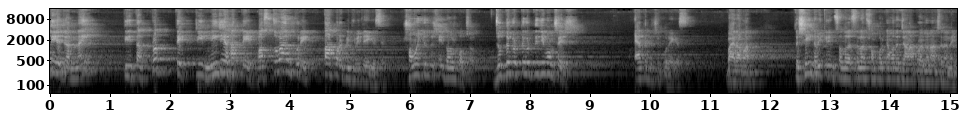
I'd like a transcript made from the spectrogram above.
দিয়ে যান নাই তিনি তার প্রত্যেকটি নিজে হাতে বাস্তবায়ন করে তারপরে পৃথিবীতে গেছে। সময় কিন্তু সেই দশ বছর। যুদ্ধ করতে করতে জীবন শেষ। এত কিছু করে গেছে। বাইরে আমার, তো সেই নবী করিম সাল্লাহ সাল্লাম সম্পর্কে আমাদের জানা প্রয়োজন আছে না নেই?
